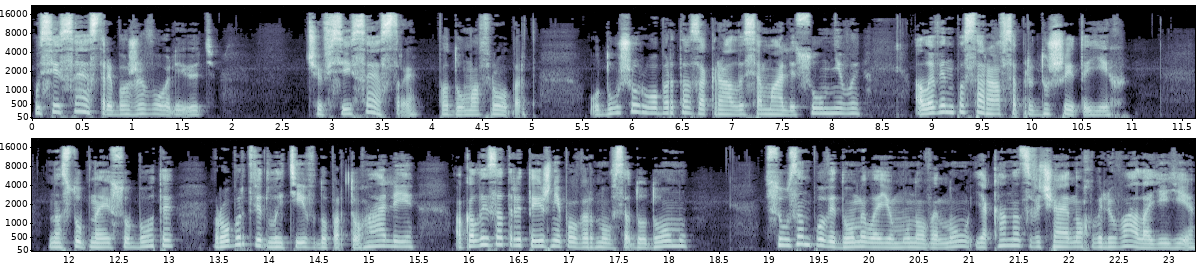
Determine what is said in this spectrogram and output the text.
усі сестри божеволіють. Чи всі сестри, подумав Роберт. У душу Роберта закралися малі сумніви, але він постарався придушити їх. Наступної суботи Роберт відлетів до Португалії, а коли за три тижні повернувся додому, Сюзан повідомила йому новину, яка надзвичайно хвилювала її.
